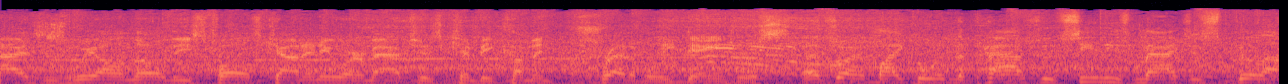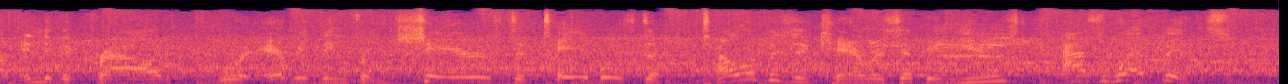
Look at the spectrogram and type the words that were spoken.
Guys, as we all know, these Falls Count Anywhere matches can become incredibly dangerous. That's right, Michael. In the past, we've seen these matches spill out into the crowd where everything from chairs to tables to television cameras have been used as weapons.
